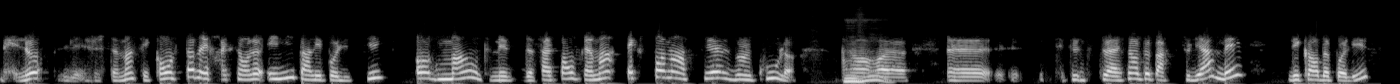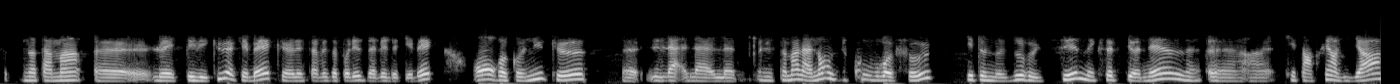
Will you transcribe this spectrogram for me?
mais là, justement, ces constats d'infraction-là émis par les policiers augmentent, mais de façon vraiment exponentielle d'un coup. Là. Alors, Mhm. euh, euh, c'est une situation un peu particulière, mais les corps de police, notamment euh, le SPVQ à Québec, euh, le service de police de la ville de Québec, ont reconnu que euh, la, la- la- justement l'annonce du couvre-feu, qui est une mesure ultime, exceptionnelle, euh, qui est entrée en vigueur,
